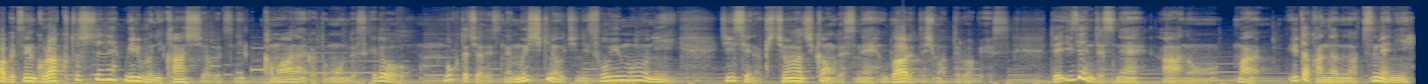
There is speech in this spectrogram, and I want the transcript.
まあ、別に娯楽としてね見る分に関しては別に構わないかと思うんですけど僕たちはですね無意識のうちにそういうものに人生の貴重な時間をですね奪われてしまってるわけです。で以前ですねあのまあ豊かになるのは常に、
